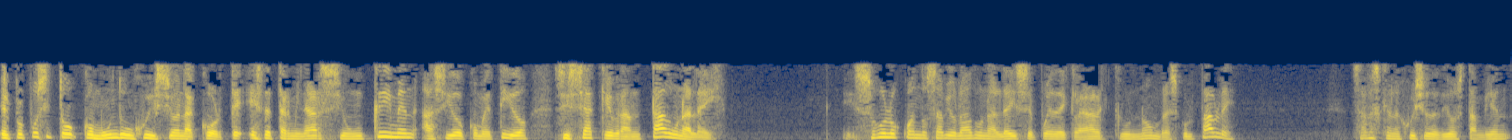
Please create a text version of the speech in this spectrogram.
el propósito común de un juicio en la corte es determinar si un crimen ha sido cometido, si se ha quebrantado una ley. Y solo cuando se ha violado una ley se puede declarar que un hombre es culpable. ¿Sabes que en el juicio de Dios también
